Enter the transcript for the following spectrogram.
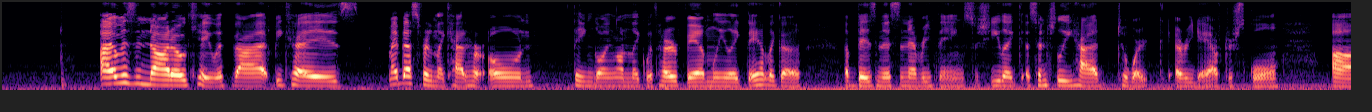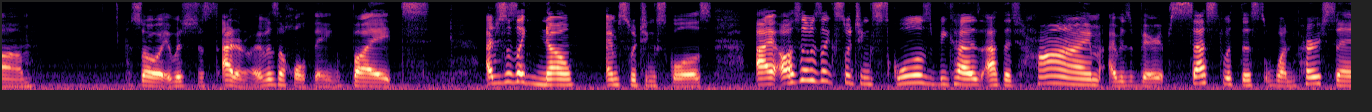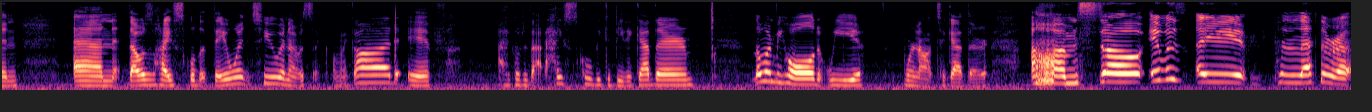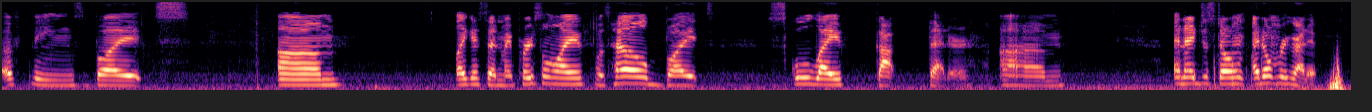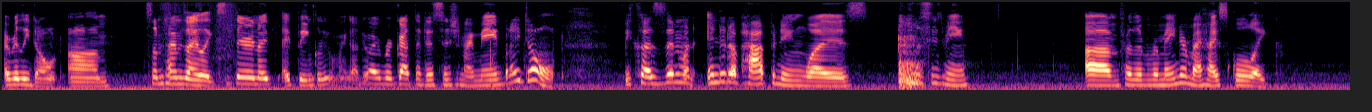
I was not okay with that because my best friend like had her own thing going on like with her family. Like they had like a a business and everything. So she like essentially had to work every day after school. Um so it was just I don't know, it was a whole thing. But I just was like, no, I'm switching schools. I also was like switching schools because at the time I was very obsessed with this one person and that was the high school that they went to and I was like, "Oh my god, if I go to that high school, we could be together." Lo and behold, we were not together. Um so it was a plethora of things, but um like I said, my personal life was hell, but school life got better. Um, and I just don't, I don't regret it. I really don't. Um, sometimes I like sit there and I, I think like, oh my God, do I regret the decision I made? But I don't. Because then what ended up happening was, excuse me, um, for the remainder of my high school, like,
